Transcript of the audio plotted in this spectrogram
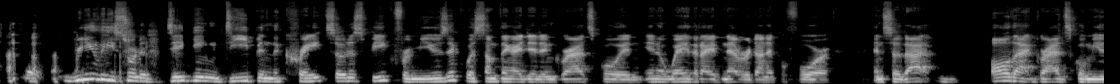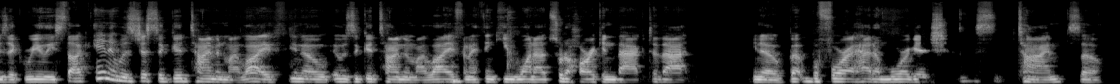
really sort of digging deep in the crate, so to speak, for music was something I did in grad school in, in a way that I had never done it before. And so that all that grad school music really stuck. And it was just a good time in my life. You know, it was a good time in my life. And I think you want to sort of harken back to that, you know, but before I had a mortgage time. So.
